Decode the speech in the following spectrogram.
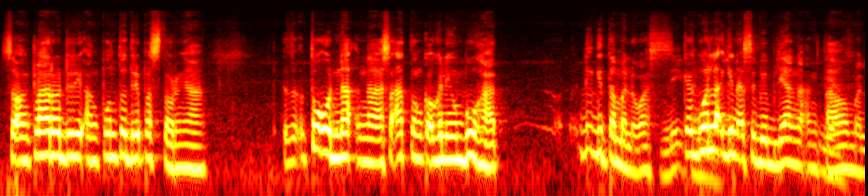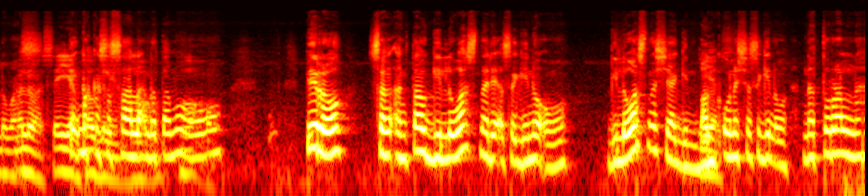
So ang klaro diri ang punto diri pastor nga tuod na nga sa atong kaugalingong buhat di kita maluwas. Di Kag wala gina sa Biblia nga ang tao Yes, maluwas. maluwas. Sa Di iyang makasasala na tamo. Oo. Pero sang ang tao giluwas na diya sa Ginoo, giluwas na siya, ginbag-o Yes. na siya sa Ginoo, natural na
